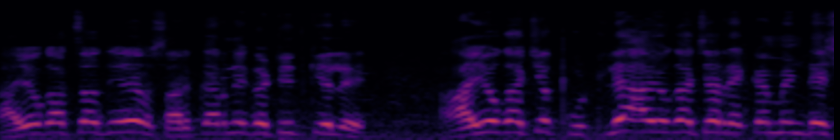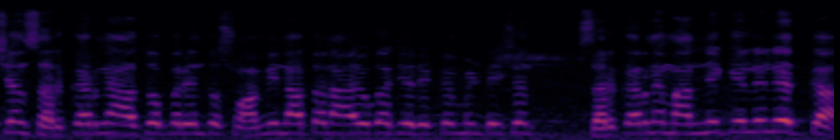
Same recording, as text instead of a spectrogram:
आयोगाचं जे सरकारने गठीत केलंय आयोगाचे कुठल्या आयोगाचे रेकमेंडेशन सरकारने आजपर्यंत स्वामीनाथन आयोगाचे रेकमेंडेशन सरकारने मान्य केलेले आहेत का?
